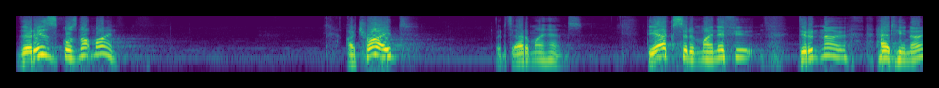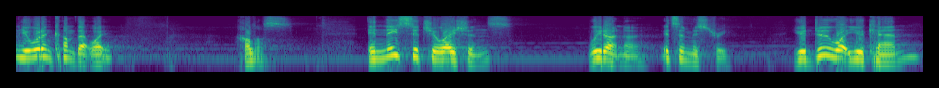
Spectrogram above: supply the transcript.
The rizq was not mine. I tried, but it's out of my hands. The accident, my nephew didn't know. Had he known, he wouldn't come that way. Khalas. In these situations, we don't know. It's a mystery. You do what you can,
